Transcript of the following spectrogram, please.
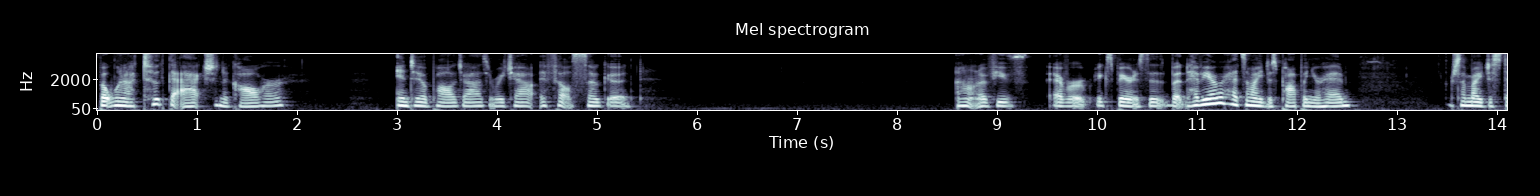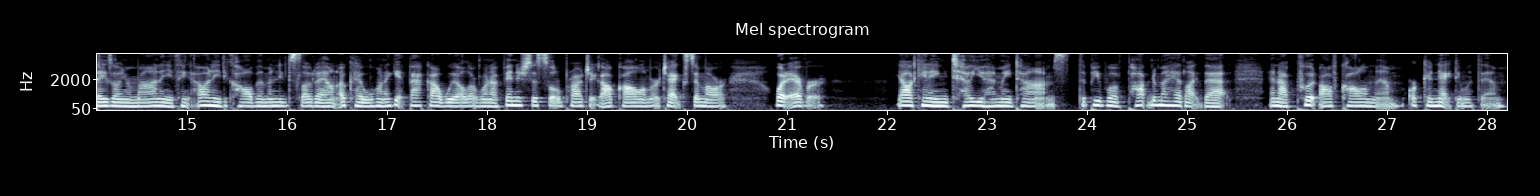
But when I took the action to call her and to apologize and reach out, it felt so good. I don't know if you've ever experienced this, but have you ever had somebody just pop in your head? Or somebody just stays on your mind and you think, oh, I need to call them. I need to slow down. Okay, well, when I get back, I will. Or when I finish this little project, I'll call them or text them or whatever. Y'all, I can't even tell you how many times that people have popped in my head like that and I put off calling them or connecting with them.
